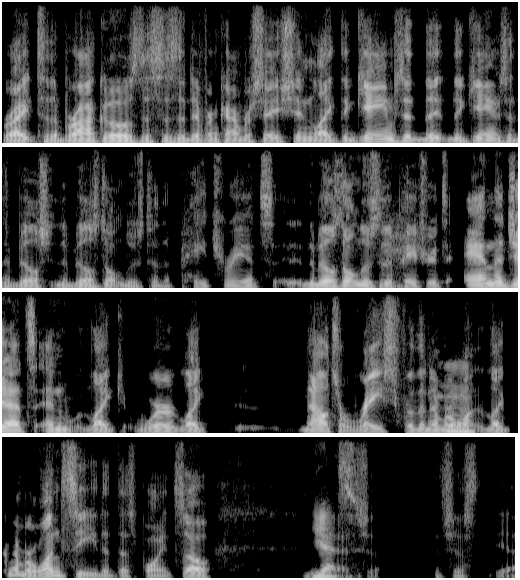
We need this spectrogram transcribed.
right to the broncos this is a different conversation like the games that the, the games that the bills the bills don't lose to the patriots the bills don't lose to the patriots and the jets and like we're like now it's a race for the number Mm. one like the number one seed at this point so Yes, it's just it's just yeah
